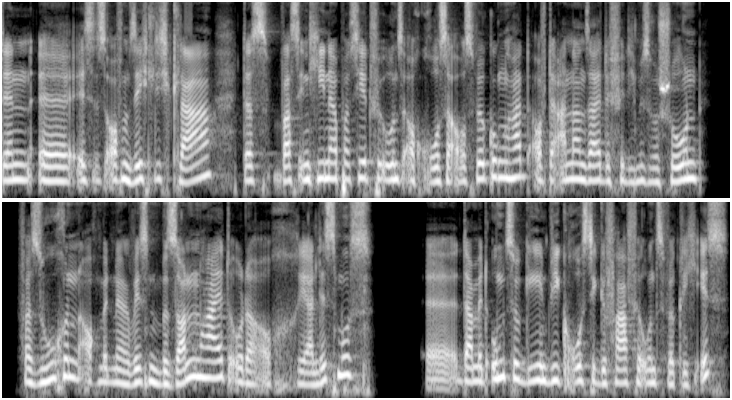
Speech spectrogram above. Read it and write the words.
denn äh, es ist offensichtlich klar, dass was in China passiert für uns auch große Auswirkungen hat. Auf der anderen Seite finde ich, müssen wir schon versuchen, auch mit einer gewissen Besonnenheit oder auch Realismus äh, damit umzugehen, wie groß die Gefahr für uns wirklich ist.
